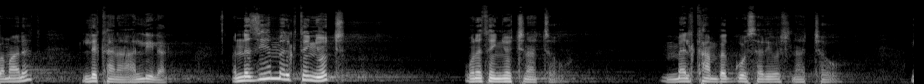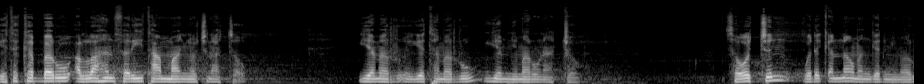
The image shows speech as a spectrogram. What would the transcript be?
በማለት ልከናል ይላል። እነዚህም መልእክተኞች እውነተኞች ናቸው መልካም በጎ ሰሪዎች ናቸው የተከበሩ አላህን ፈሪ ታማኞች ናቸው የተመሩ የሚመሩ ናቸው። ሰዎችን ወደ ቀናው መንገድ የሚመሩ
